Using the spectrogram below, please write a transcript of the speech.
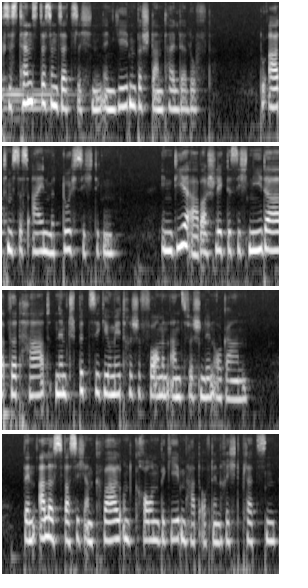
Existenz des Entsetzlichen in jedem Bestandteil der Luft. Du atmest es ein mit durchsichtigem. In dir aber schlägt es sich nieder, wird hart, nimmt spitze geometrische Formen an zwischen den Organen. Denn alles, was sich an Qual und Grauen begeben hat auf den Richtplätzen,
